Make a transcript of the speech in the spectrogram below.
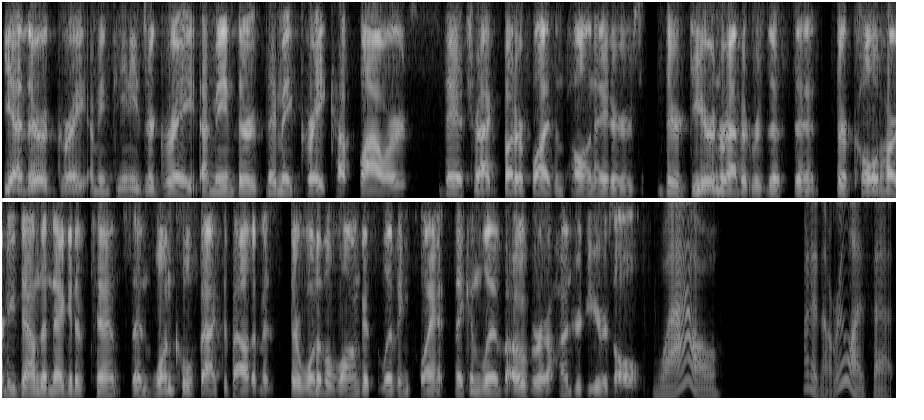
Yeah, they're great. I mean, peonies are great. I mean, they're they make great cut flowers. They attract butterflies and pollinators. They're deer and rabbit resistant. They're cold hardy down to negative temps. And one cool fact about them is they're one of the longest living plants. They can live over a hundred years old. Wow. I did not realize that.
